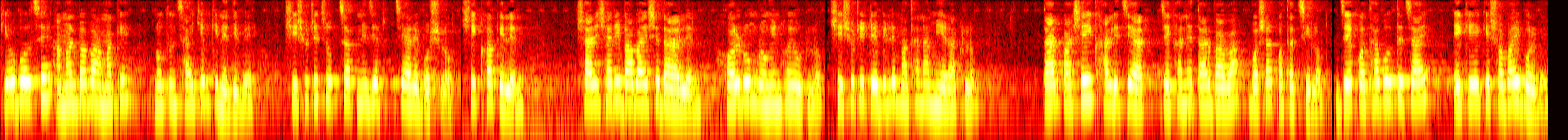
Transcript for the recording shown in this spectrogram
কেউ বলছে, আমার বাবা আমাকে নতুন সাইকেল কিনে দিবে। শিশুটি চুপচাপ নিজের চেয়ারে বসল। শিক্ষক এলেন। সারি সারি বাবা এসে দাঁড়ালেন। হল রুম রঙিন হয়ে উঠল। শিশুটি টেবিলে মাথা নামিয়ে রাখল। তার পাশেই খালি চেয়ার, যেখানে তার বাবা বসার কথা ছিল। যে কথা বলতে চায় একে একে সবাই বলবে,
